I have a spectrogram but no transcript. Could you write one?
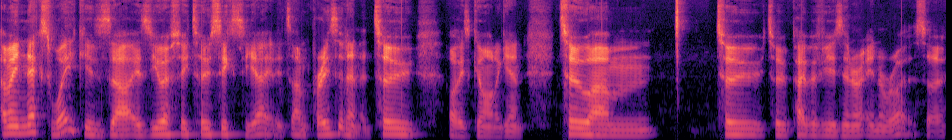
I mean, next week is uh, is UFC 268. It's unprecedented. Two. Oh, he's gone again. Two. Um, two two pay per views in a in a row. So, um,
